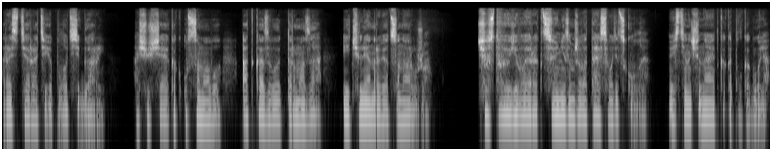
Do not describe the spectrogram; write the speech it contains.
растирать ее плоть сигарой, ощущая, как у самого отказывают тормоза, и член рвется наружу. Чувствую его эрекцию низом живота и сводит скулы. Вести начинает, как от алкоголя.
